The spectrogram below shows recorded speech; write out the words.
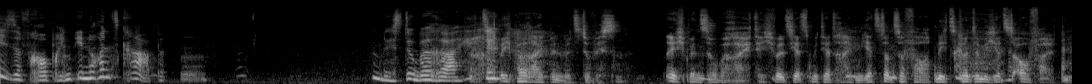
Diese Frau bringt ihn noch ins Grab. Bist du bereit? Ob ich bereit bin, willst du wissen? Ich bin so bereit. Ich will's jetzt mit dir treiben. Jetzt und sofort. Nichts könnte mich jetzt aufhalten.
